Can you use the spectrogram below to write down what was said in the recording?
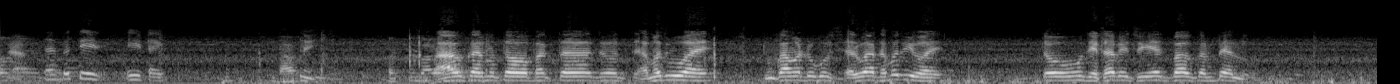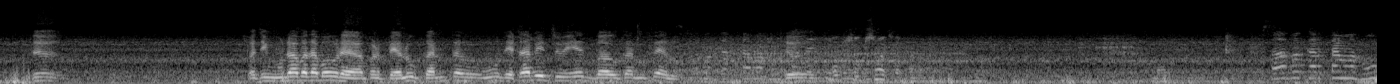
દશા બસ એ ટાઈપ નહીં. ભાવ કર્મ તો ફક્ત જો સમજવું હોય ટૂંકામાં ટૂંકું શરૂઆત સમજવી હોય તો હું જેઠાભાઈ છું એ જ ભાવ કરું પહેલું. પછી ઊંડા બધા બહુ રહ્યા પણ પહેલું કર્મ તો હું જેઠાભાઈ છું એ જ ભાવ કર્મ પહેલું. તો સર્વ કરતામાં હું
